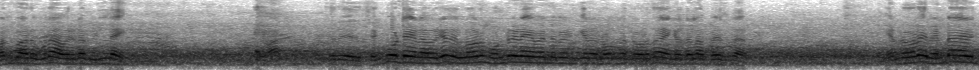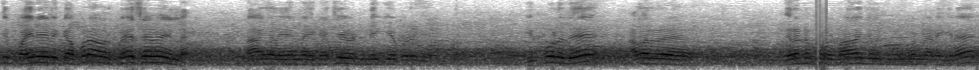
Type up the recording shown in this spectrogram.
பண்பாடு கூட அவரிடம் இல்லை. திரு செங்கோட்டையன் அவர்கள் எல்லோரும் ஒன்றிணைய வேண்டும் என்கிற நோக்கத்தோடு தான் எங்கள்கிட்டலாம் பேசினார் என்னோட ரெண்டாயிரத்தி பதினேழுக்கு அப்புறம் அவர் பேசவே இல்லை. நாங்கள் என்னை கட்சியை விட்டு நீக்கிய பிறகு. இப்பொழுது அவர் இரண்டு மூணு மாதங்களுக்கு முன்பு நினைக்கிறேன்.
